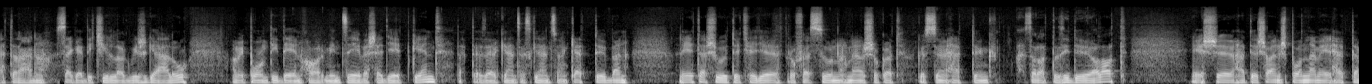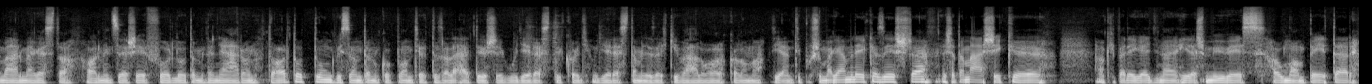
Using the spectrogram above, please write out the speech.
egyáltalán a Szegedi Csillagvizsgáló, ami pont idén 30 éves egyébként, tehát 1992-ben létesült, úgyhogy professzornak nagyon sokat köszönhettünk ez alatt az idő alatt és hát ő sajnos pont nem érhette már meg ezt a 30 es évfordulót, amit a nyáron tartottunk, viszont amikor pont jött ez a lehetőség, úgy éreztük, hogy úgy éreztem, hogy ez egy kiváló alkalom a ilyen típusú megemlékezésre, és hát a másik, aki pedig egy nagyon híres művész, Hauman Péter,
